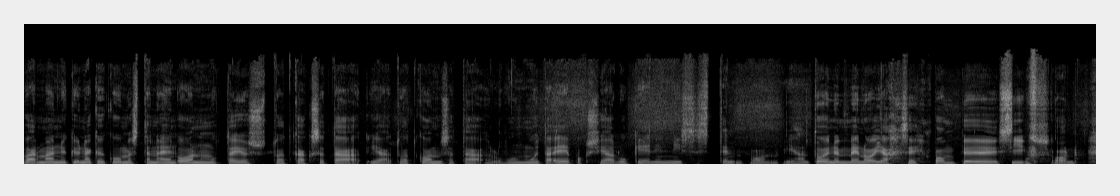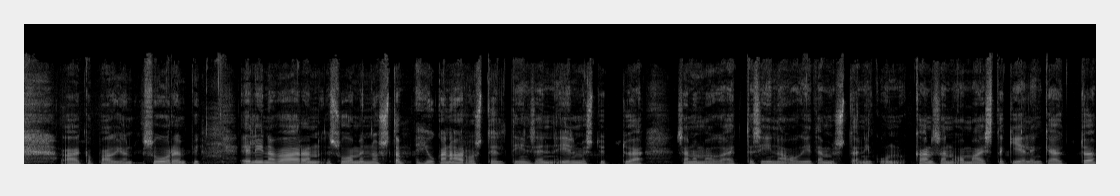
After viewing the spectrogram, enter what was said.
Varmaan nykynäkökulmasta näin on, mutta jos 1200- ja 1300-luvun muita epoksia lukee, niin niissä sitten on ihan toinen meno ja se pompöösius on aika paljon suurempi. Elina Vaaran suomennosta hiukan arvosteltiin sen ilmestyttyä sanomalla, että siinä oli tämmöistä niin kuin kansanomaista kielenkäyttöä.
